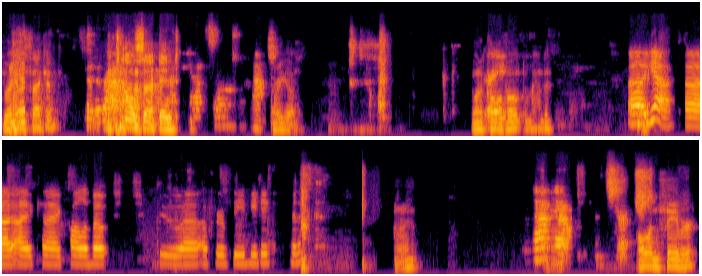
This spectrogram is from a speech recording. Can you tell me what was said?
Do I get a second? Said. I'll second. Cat's on the hat. There we go. You want to call a vote, Amanda? Uh, yeah, uh, I, can I call a vote to uh, approve the meeting minutes? All right. Cat out and stretch. All in favor?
